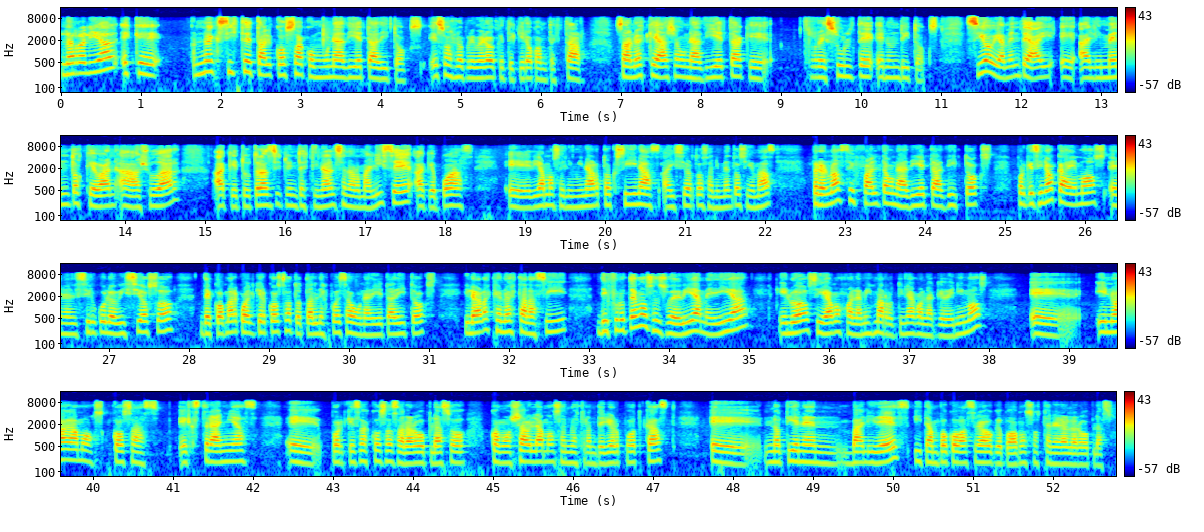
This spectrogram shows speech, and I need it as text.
La realidad es que no existe tal cosa como una dieta detox. Eso es lo primero que te quiero contestar. O sea, no es que haya una dieta que resulte en un detox. Sí, obviamente hay eh, alimentos que van a ayudar a que tu tránsito intestinal se normalice, a que puedas, eh, digamos, eliminar toxinas, hay ciertos alimentos y demás, pero no hace falta una dieta detox, porque si no caemos en el círculo vicioso de comer cualquier cosa, total después hago una dieta detox y la verdad es que no es tan así. Disfrutemos en su debida medida y luego sigamos con la misma rutina con la que venimos eh, y no hagamos cosas extrañas eh, porque esas cosas a largo plazo, como ya hablamos en nuestro anterior podcast, eh, no tienen validez y tampoco va a ser algo que podamos sostener a largo plazo.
